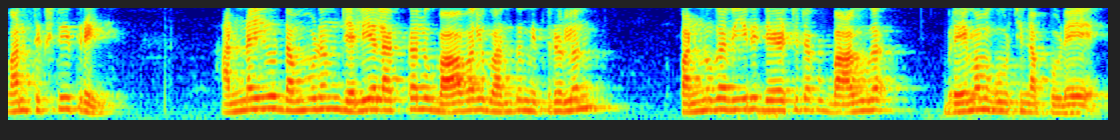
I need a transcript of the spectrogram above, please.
వన్ సిక్స్టీ త్రీ. అన్నయ్య దమ్ముడం జలియలక్కలు బావలు బంధుమిత్రులను పన్నుగ వీరి చేర్చుటకు బాగుగా ప్రేమము గూర్చినప్పుడే.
